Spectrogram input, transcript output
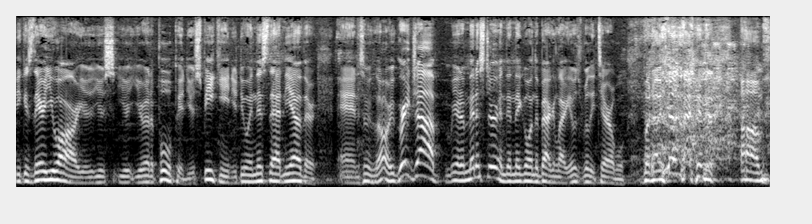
Because there you are, you're, you're, you're at a pulpit, you're speaking, you're doing this, that, and the other. And someone's like, oh, great job, you're a minister. And then they go in the back and like, it was really terrible. But, uh, um,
